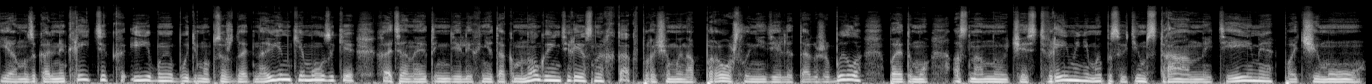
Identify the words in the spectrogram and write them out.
я музыкальный критик, и мы будем обсуждать новинки музыки, хотя на этой неделе их не так много интересных, как, впрочем, и на прошлой неделе также было, поэтому основную часть времени мы посвятим странной теме «Почему?».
